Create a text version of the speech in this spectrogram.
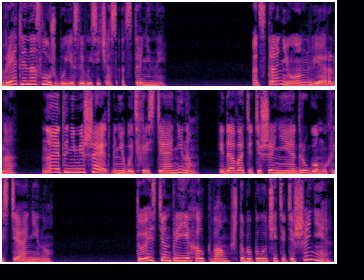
Вряд ли на службу, если вы сейчас отстранены». «Отстранен, верно. Но это не мешает мне быть христианином и давать утешение другому христианину». То есть он приехал к вам, чтобы получить утешение?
